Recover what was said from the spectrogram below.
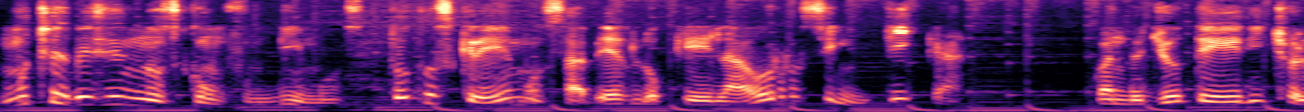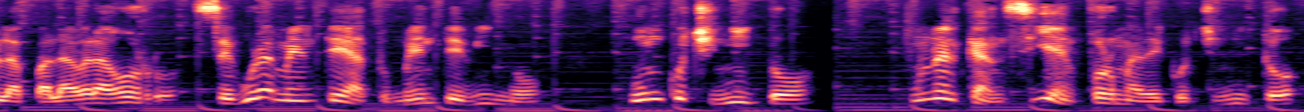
Muchas veces nos confundimos, todos creemos saber lo que el ahorro significa. Cuando yo te he dicho la palabra ahorro, seguramente a tu mente vino un cochinito, una alcancía en forma de cochinito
